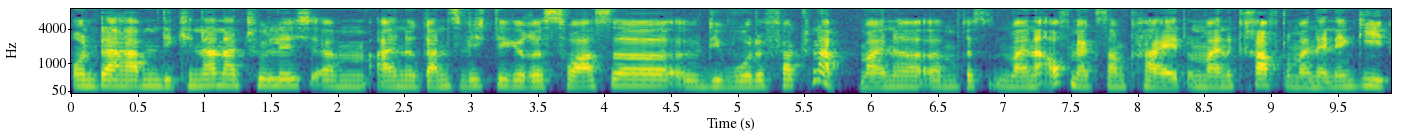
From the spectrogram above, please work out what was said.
Und da haben die Kinder natürlich ähm, eine ganz wichtige Ressource, äh, die wurde verknappt. Meine, ähm, meine Aufmerksamkeit und meine Kraft und meine Energie.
